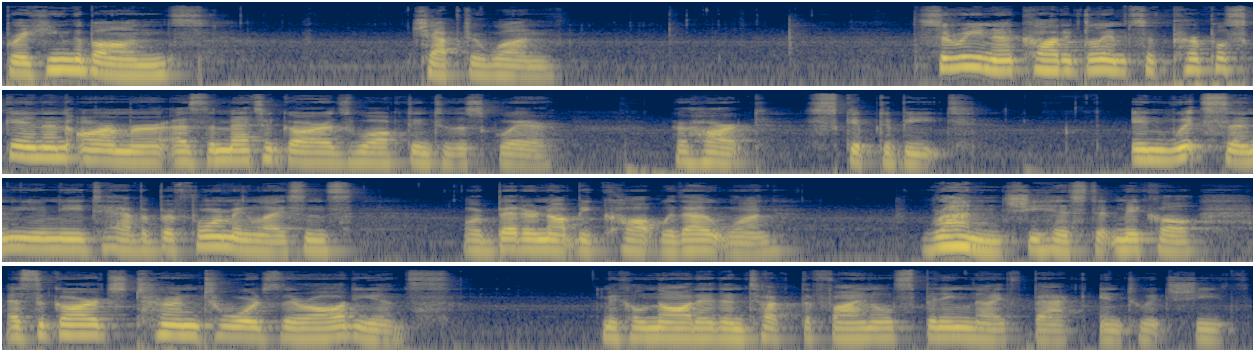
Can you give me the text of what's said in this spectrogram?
Breaking the Bonds, Chapter 1 Serena caught a glimpse of purple skin and armor as the Meta guards walked into the square. Her heart skipped a beat. In Whitsun, you need to have a performing license, or better not be caught without one. Run, she hissed at Mickle as the guards turned towards their audience. Mickle nodded and tucked the final spinning knife back into its sheath.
